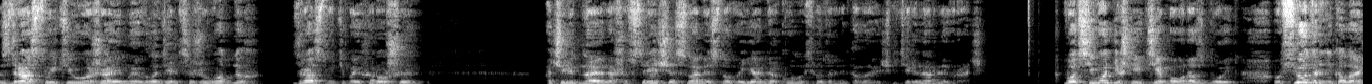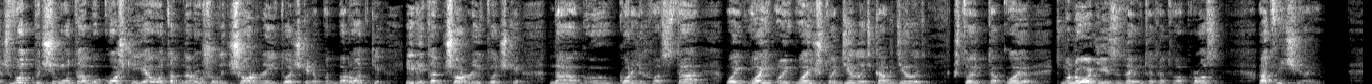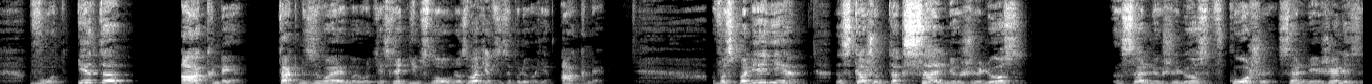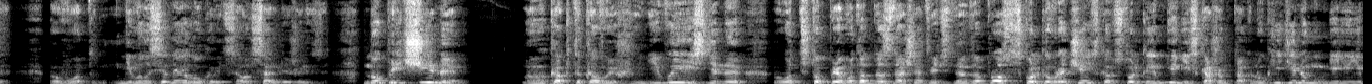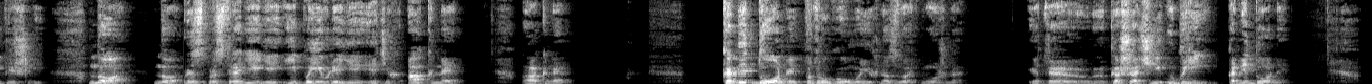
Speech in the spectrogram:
Здравствуйте, уважаемые владельцы животных. Здравствуйте, мои хорошие. Очередная наша встреча. С вами снова я, Меркулов Федор Николаевич, ветеринарный врач. Вот сегодняшняя тема у нас будет. Федор Николаевич, вот почему там у кошки я вот обнаружила черные точки на подбородке или там черные точки на э, корне хвоста. Ой, ой, ой, ой, что делать, как делать, что это такое. Многие задают этот вопрос. Отвечаю. Вот, это акне, так называемое, вот если одним словом назвать это заболевание, акне. Воспаление, скажем так, сальных желез, сальных желез в коже, сальные железы, вот, не волосяные луковицы, а вот сальные железы. Но причины э, как таковых не выяснены, вот, чтобы прям вот однозначно ответить на этот вопрос, сколько врачей, столько и мнений, скажем так, ну, к единому мнению не пришли. Но но распространение и появление этих акне, акне, комедоны, по-другому их назвать можно, это кошачьи угри, комедоны,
